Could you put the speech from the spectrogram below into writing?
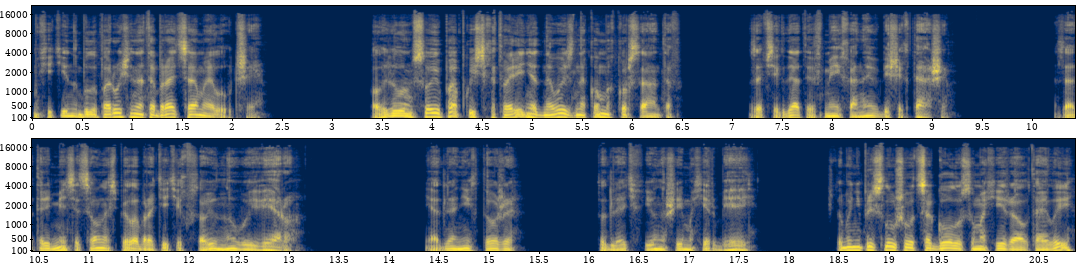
Мухитину было поручено отобрать самое лучшее. Положил он в свою папку стихотворение одного из знакомых курсантов, завсегдатаев Мейхане в Бешикташе. За три месяца он успел обратить их в свою новую веру. Я для них тоже, что для этих юношей Махирбей. Чтобы не прислушиваться к голосу Махира Алтайлы,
